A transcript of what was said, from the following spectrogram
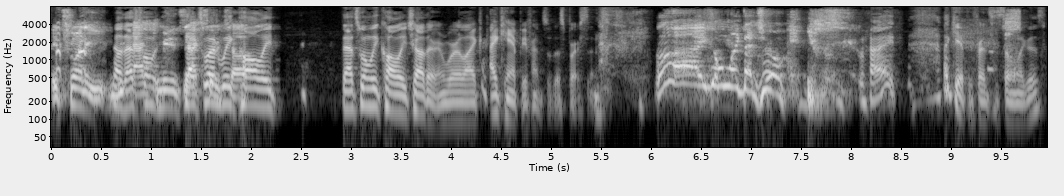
it's funny. No, that's At when, that's when we tell- call it. That's when we call each other, and we're like, I can't be friends with this person, "Ah, I don't like that joke. right? I can't be friends with someone like this.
